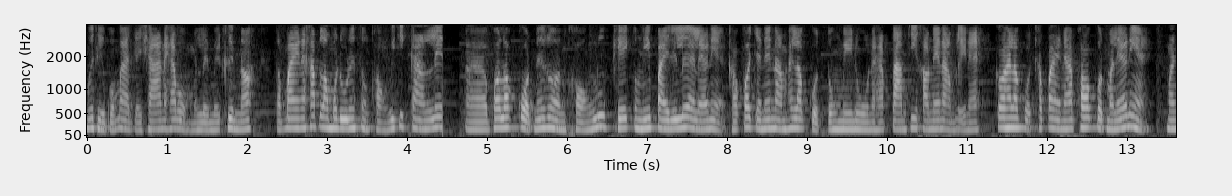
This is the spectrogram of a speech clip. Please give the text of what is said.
มือถือผมอาจจะช้านะครับผมมันเลยไม่ขึ้นเนาะ ต่อไปนะครับเรามาดูในส่วนของวิธีการเล่น อพอเรากดในส่วนของรูปเค้กตรงนี้ไปเรื่อยๆแล้วเนี่ยเขาก็จะแนะนำให้เรากดตรงเมนูนะครับ ตามที่เขาแนะนำเลยนะ ก็ให้เรากดเข้าไปนะพอกดมาแล้วเนี่ย มัน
